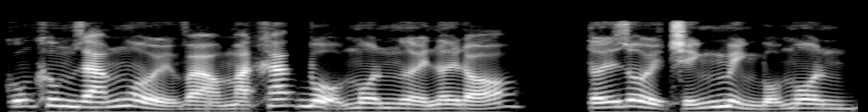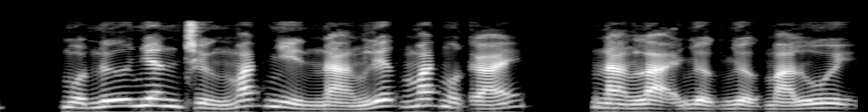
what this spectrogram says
cũng không dám ngồi vào mặt khác bộ môn người nơi đó, tới rồi chính mình bộ môn, một nữ nhân chừng mắt nhìn nàng liếc mắt một cái, nàng lại nhược nhược mà lui.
